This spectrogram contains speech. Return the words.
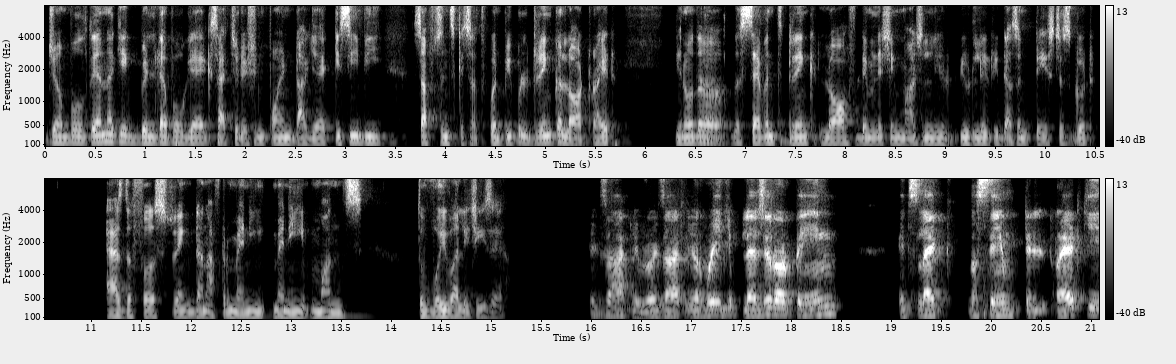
जो हम बोलते हैं ना कि एक बिल्डअप हो गया एक सैचुरेशन पॉइंट आ गया किसी भी सब्सटेंस के साथ when people drink a lot right you know the yeah. the seventh drink law of diminishing marginal utility doesn't taste as good as the first drink done after many many months तो वही वाली चीज़ है exactly bro exactly और वही कि pleasure और pain it's like the same tilt right कि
